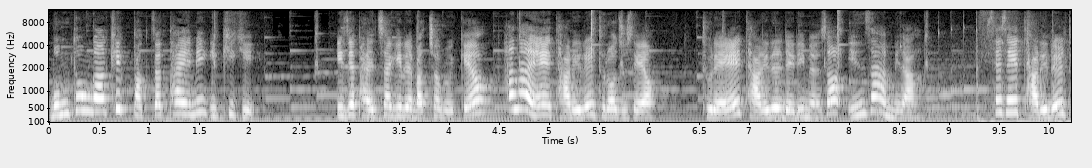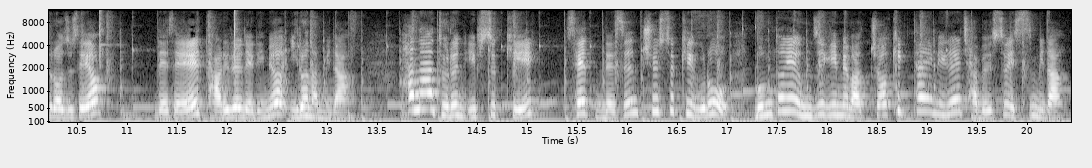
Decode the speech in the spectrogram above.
몸통과 킥 박자 타이밍 익히기 이제 발차기를 맞춰볼게요. 하나의 다리를 들어주세요. 둘의 다리를 내리면서 인사합니다. 셋의 다리를 들어주세요. 넷의 다리를 내리며 일어납니다. 하나, 둘은 입수킥, 셋, 넷은 출수킥으로 몸통의 움직임에 맞춰 킥 타이밍을 잡을 수 있습니다.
